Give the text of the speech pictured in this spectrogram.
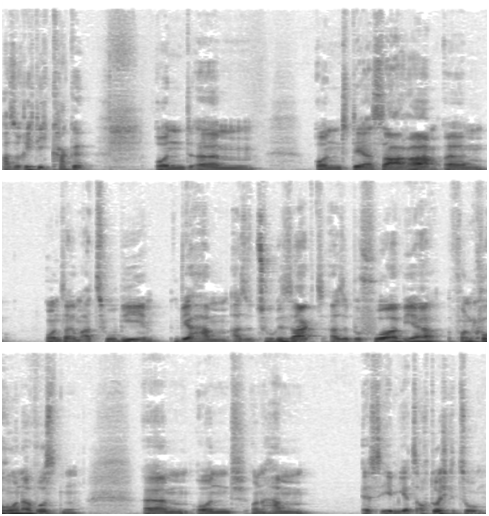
also richtig kacke. Und, ähm, und der Sarah, ähm, unserem Azubi, wir haben also zugesagt, also bevor wir von Corona wussten ähm, und, und haben es eben jetzt auch durchgezogen.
